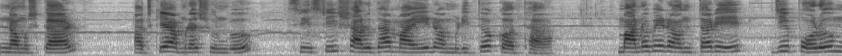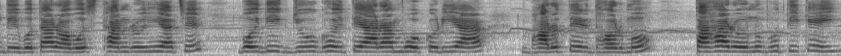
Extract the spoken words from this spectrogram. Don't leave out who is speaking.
Speaker 1: নমস্কার। আজকে আমরা শুনব শ্রী শ্রী সারদা মায়ের অমৃত কথা। মানবের অন্তরে যে পরম দেবতার অবস্থান রহিয়াছে, বৈদিক যুগ হইতে আরম্ভ করিয়া ভারতের ধর্ম, তাহার অনুভূতিকেই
